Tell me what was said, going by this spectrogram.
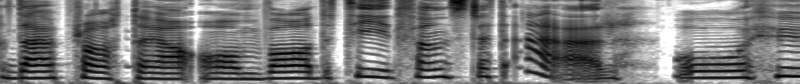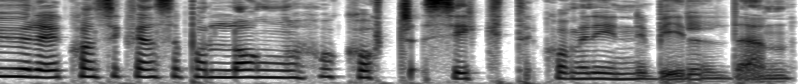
där pratar jag om vad tidfönstret är och hur konsekvenser på lång och kort sikt kommer in i bilden.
